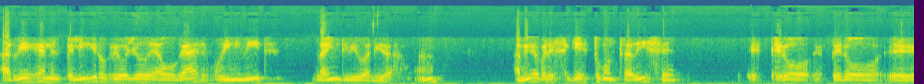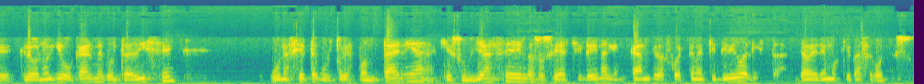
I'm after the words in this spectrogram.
arriesgan el peligro, creo yo, de ahogar o inhibir la individualidad. ¿ah? A mí me parece que esto contradice, espero, espero, eh, creo no equivocarme, contradice una cierta cultura espontánea que subyace en la sociedad chilena, que en cambio es fuertemente individualista. Ya veremos qué pasa con eso.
